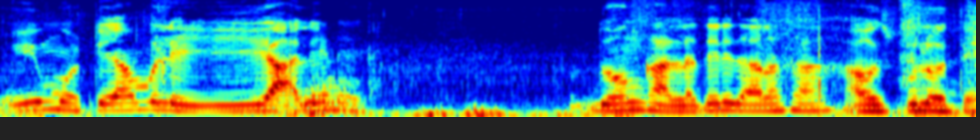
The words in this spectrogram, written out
ही मोठी आंबोली ही आले नाही दोन खाल्ला तरी झाला सा हाऊसफुल होते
